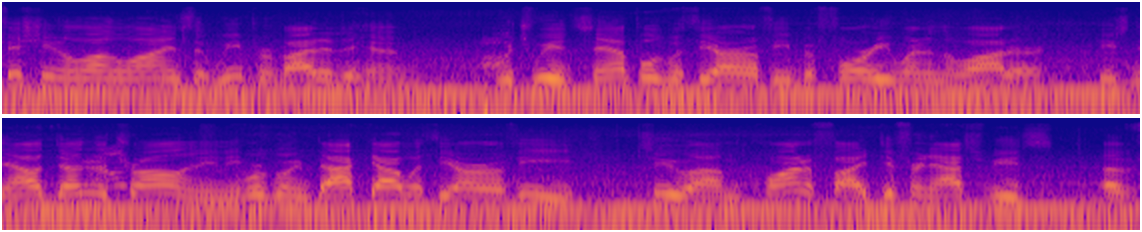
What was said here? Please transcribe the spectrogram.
fishing along lines that we provided to him, which we had sampled with the ROV before he went in the water. He's now done the trawling and we're going back out with the ROV to um, quantify different attributes of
